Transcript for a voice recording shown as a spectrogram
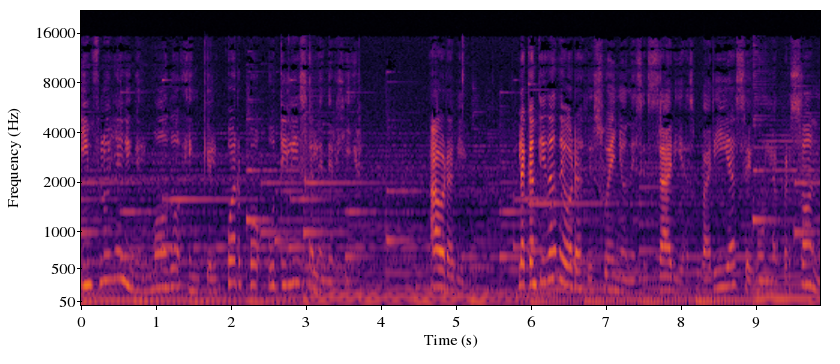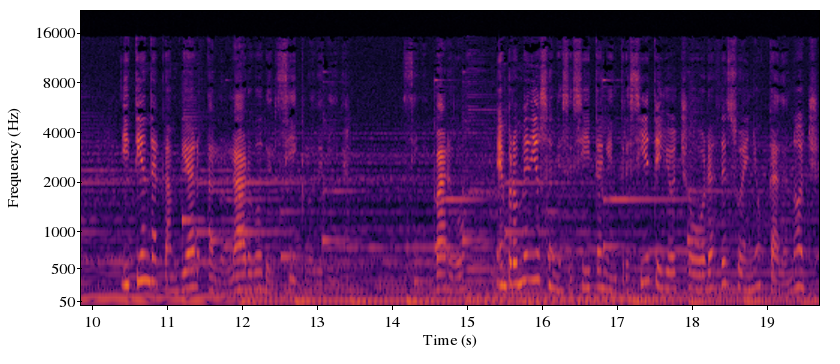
influyen en el modo en que el cuerpo utiliza la energía. Ahora bien, la cantidad de horas de sueño necesarias varía según la persona y tiende a cambiar a lo largo del ciclo de vida. Sin embargo, en promedio se necesitan entre 7 y 8 horas de sueño cada noche,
